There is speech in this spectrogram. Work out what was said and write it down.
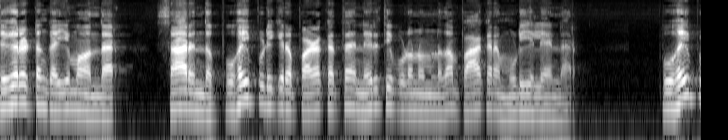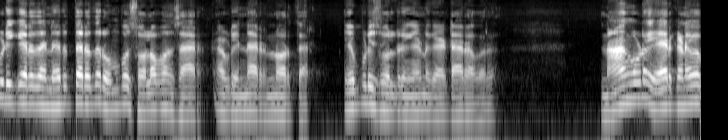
சிகரெட்டும் கையுமா வந்தார். சார் இந்த புகைப்பிடிக்கிற பழக்கத்தை நிறுத்தி விடணும்னு தான் பார்க்குறேன் முடியலேன்னார். புகைப்பிடிக்கிறத நிறுத்துறது ரொம்ப சுலபம் சார் அப்படின்னார் இன்னொருத்தர். எப்படி சொல்கிறீங்கன்னு கேட்டார் அவர். நான் கூட ஏற்கனவே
